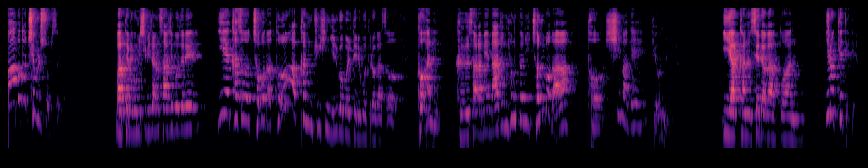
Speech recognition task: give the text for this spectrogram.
아무도 채울 수 없어요. 마태복음 12장 45절에 이에 가서 저보다 더 악한 귀신 일곱을 데리고 들어가서 거하니 그 사람의 나중 형편이 전보다 더 심하게 되었느니라. 이 약한 세대가 또한 이렇게 되리라.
